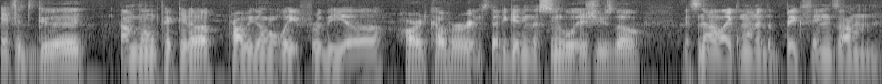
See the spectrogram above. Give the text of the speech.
if it's good, I'm gonna pick it up. Probably gonna wait for the uh, hardcover instead of getting the single issues though. It's not like one of the big things I'm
